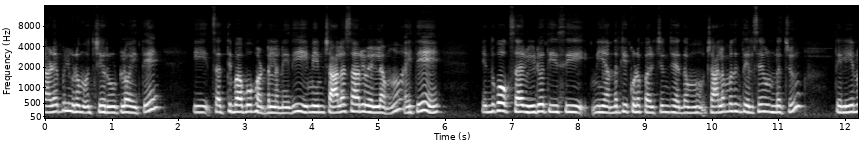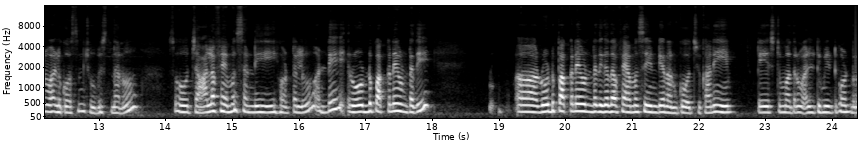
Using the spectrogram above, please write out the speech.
తాడేపల్లిగూడెం వచ్చే రూట్లో అయితే ఈ సత్యబాబు హోటల్ అనేది మేము చాలాసార్లు వెళ్ళాము. అయితే ఎందుకో ఒకసారి వీడియో తీసి మీ అందరికీ కూడా పరిచయం చేద్దాము. చాలామందికి తెలిసే ఉండొచ్చు. తెలియని వాళ్ళ కోసం చూపిస్తున్నాను. సో చాలా ఫేమస్ అండి ఈ హోటల్. అంటే రోడ్డు పక్కనే ఉంటుంది. రోడ్డు పక్కనే ఉంటుంది కదా ఫేమస్ ఏంటి అని అనుకోవచ్చు. కానీ టేస్ట్ మాత్రం అల్టిమేట్గా ఉంటుంది.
